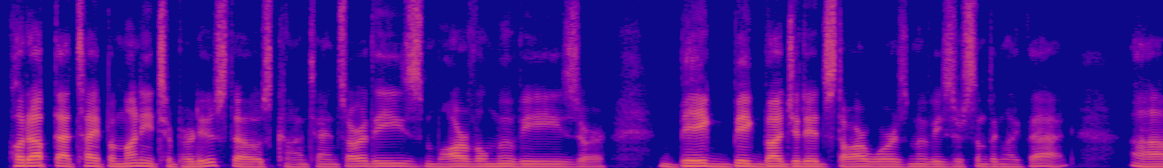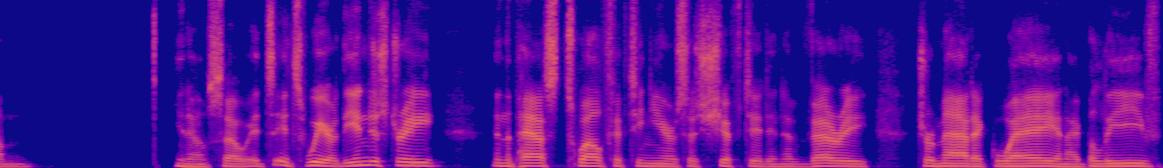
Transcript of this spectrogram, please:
put up that type of money to produce those contents are these Marvel movies or big, big budgeted Star Wars movies or something like that. Um, you know, so it's it's weird. The industry in the past 12, 15 years has shifted in a very dramatic way. And I believe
